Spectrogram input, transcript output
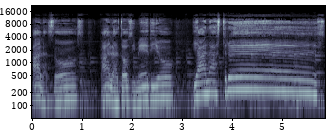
a las dos, a las dos y medio y a las tres.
